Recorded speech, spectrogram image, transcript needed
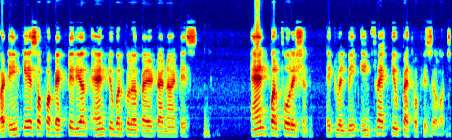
But in case of a bacterial and tubercular peritonitis and perforation, it will be infective pathophysiology.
